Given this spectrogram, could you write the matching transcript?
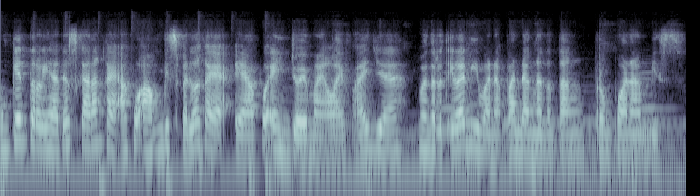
mungkin terlihatnya sekarang kayak aku ambis padahal kayak ya aku enjoy my life aja menurut Ilan gimana pandangan tentang perempuan ambis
